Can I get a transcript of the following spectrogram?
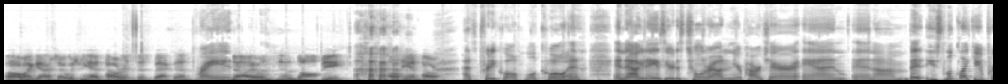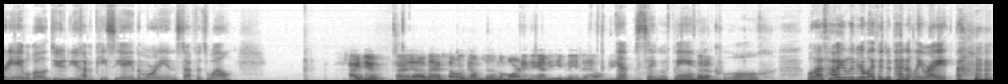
Oh my gosh, I wish we had power assist back then. Right. No, it was it was all me, all hand power. That's pretty cool. Well, cool. Mm-hmm. And and nowadays you're just tooling around in your power chair and and um. But you look like you're pretty able. Do you, do you have a PCA in the morning and stuff as well? I do. I, um, I have someone that comes in in the morning and evening to help me. Yep. Same with me. Um, but I'm- cool. Well, that's how you live your life independently, right?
